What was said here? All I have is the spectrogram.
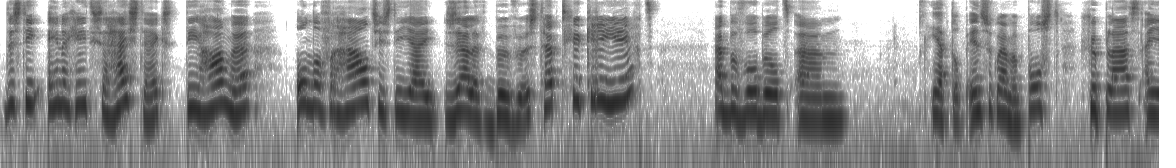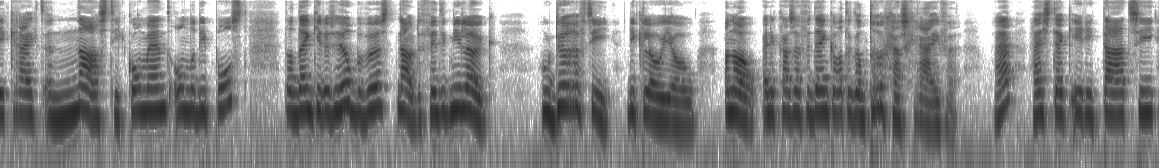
Dus die energetische hashtags die hangen onder verhaaltjes die jij zelf bewust hebt gecreëerd. Bijvoorbeeld, ehm, je hebt op Instagram een post geplaatst en je krijgt een nasty comment onder die post. Dan denk je dus heel bewust, nou, dat vind ik niet leuk. Hoe durft hij, die klojo? Oh no, en ik ga eens even denken wat ik dan terug ga schrijven. Hashtag irritatie,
